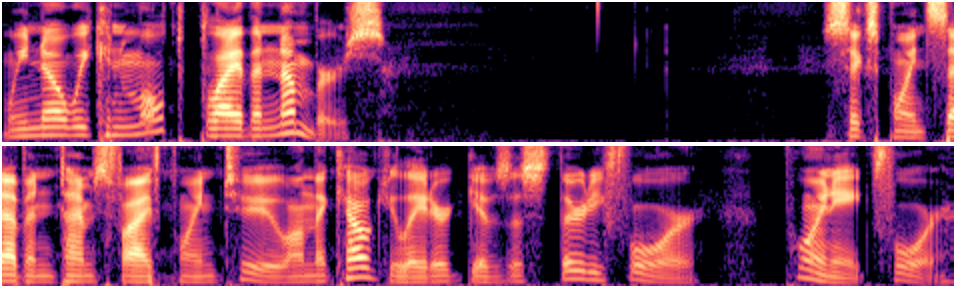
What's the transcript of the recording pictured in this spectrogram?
we know we can multiply the numbers. 6.7 times 5.2 on the calculator gives us 34.84.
